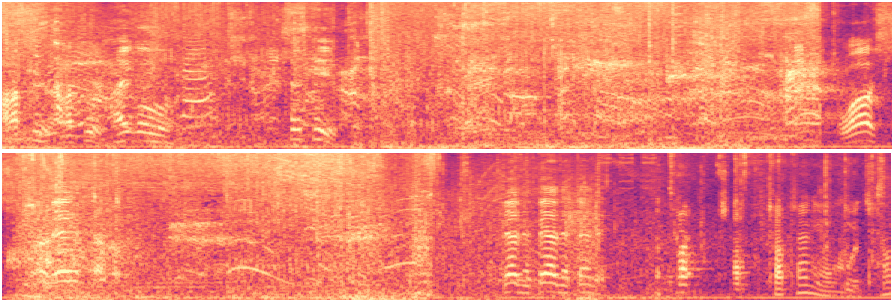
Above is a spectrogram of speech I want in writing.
안아 필 안아 필. 아이고, 세피. 와 씨. 빼야겠다. 빼야돼, 빼야돼, 빼야돼. 자탄이 형. 자.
